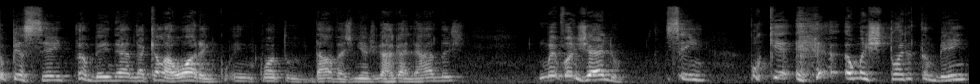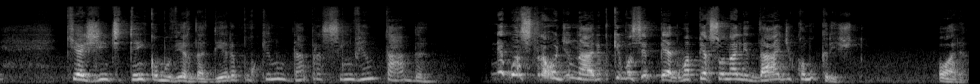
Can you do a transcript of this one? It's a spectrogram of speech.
que eu pensei também, né, naquela hora, enquanto dava as minhas gargalhadas, no Evangelho. Sim, porque é uma história também que a gente tem como verdadeira porque não dá para ser inventada. Negócio extraordinário, porque você pega uma personalidade como Cristo. Ora,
